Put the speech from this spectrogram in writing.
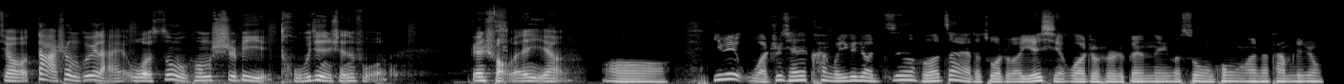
叫《大圣归来》，我孙悟空势必屠尽神佛，跟爽文一样。哦，因为我之前看过一个叫金河在的作者，也写过，就是跟那个孙悟空啊，他他们这种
